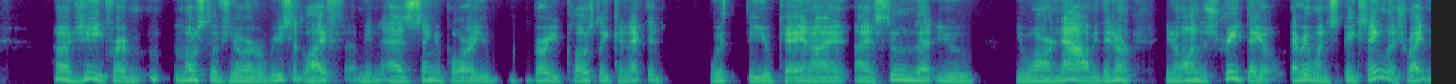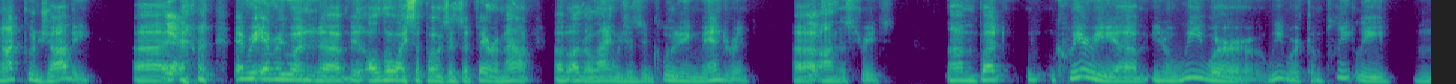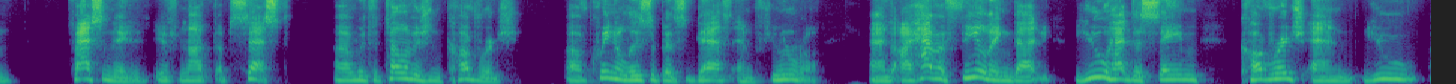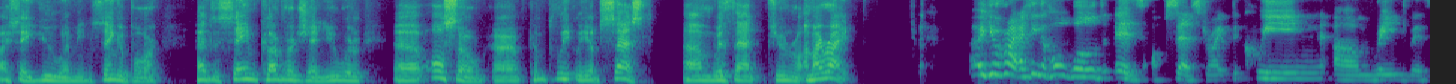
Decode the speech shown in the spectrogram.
oh gee, for m- most of your recent life, I mean, as Singapore, you very closely connected with the UK, and I I assume that you you are now. I mean, they don't, you know, on the street, they everyone speaks English, right? Not Punjabi. Uh, yeah. every everyone, uh, although I suppose it's a fair amount, of other languages, including Mandarin, uh, yes. on the streets. Um, but query, um, you know, we were we were completely mm, fascinated, if not obsessed, uh, with the television coverage of Queen Elizabeth's death and funeral. And I have a feeling that you had the same coverage, and you, I say you, I mean Singapore, had the same coverage, and you were uh, also uh, completely obsessed um, with that funeral. Am I right? Uh, you're right. I think the whole world is obsessed, right? The Queen um, reigned with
